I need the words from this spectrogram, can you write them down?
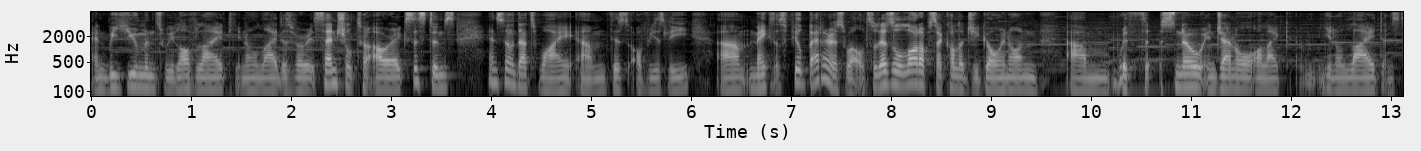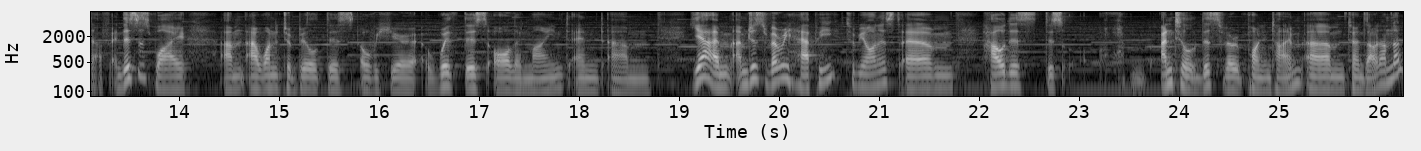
And we humans, we love light, you know, light is very essential to our existence. And so that's why um, this obviously um, makes us feel better as well. So there's a lot of psychology going on um, with snow in general, or like, you know, light and stuff. And this is why um, I wanted to build this over here with this all in mind. And um, yeah, I'm, I'm just very happy, to be honest, um, how this this until this very point in time um, turns out. I'm not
